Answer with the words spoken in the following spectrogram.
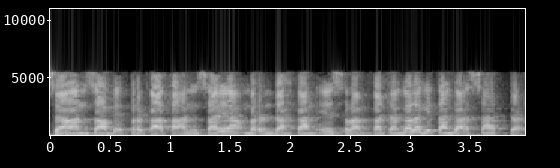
Jangan sampai perkataan saya merendahkan Islam. Kadang-kadang kita nggak sadar.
